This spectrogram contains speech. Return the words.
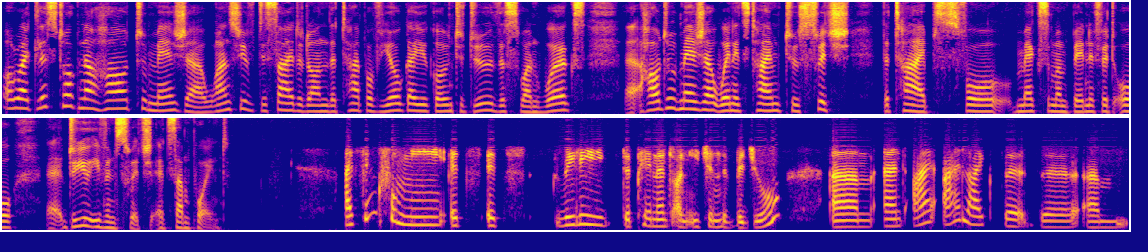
All right, let's talk now how to measure. Once you've decided on the type of yoga you're going to do, this one works. Uh, how to measure when it's time to switch the types for maximum benefit, or uh, do you even switch at some point? I think for me, it's it's really dependent on each individual, um, and I, I like the the um,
